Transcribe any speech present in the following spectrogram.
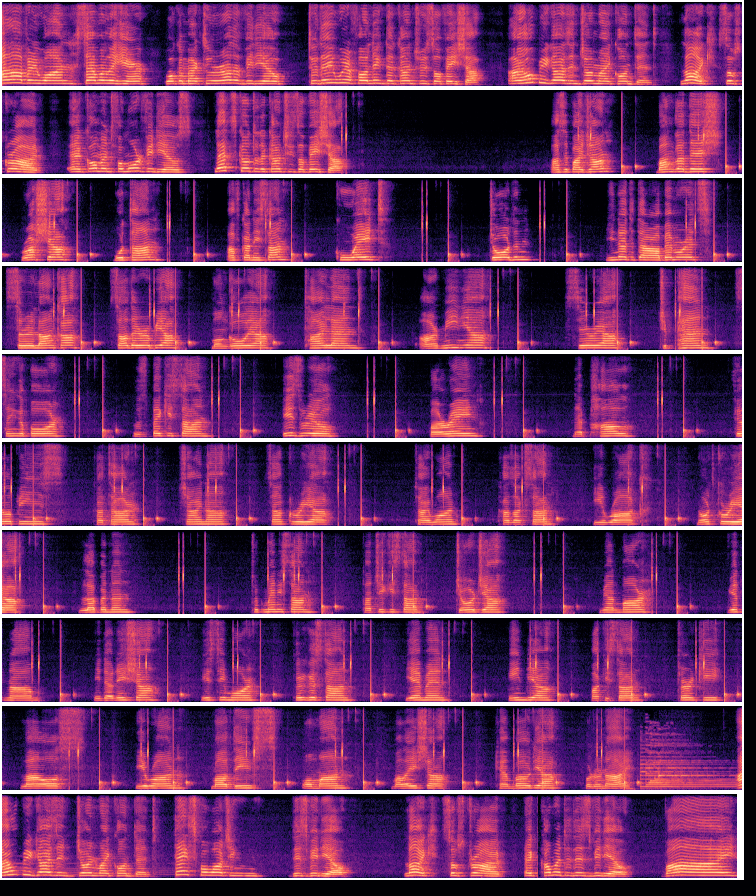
Hello everyone, Samuel here. Welcome back to another video. Today we're funding the countries of Asia. I hope you guys enjoy my content. Like, subscribe, and comment for more videos. Let's go to the countries of Asia. Azerbaijan, Bangladesh, Russia, Bhutan, Afghanistan, Kuwait, Jordan, United Arab Emirates, Sri Lanka, Saudi Arabia, Mongolia, Thailand, Armenia, Syria, Japan, Singapore, Uzbekistan, Israel, Bahrain, Nepal, Philippines, Qatar, China, South Korea, Taiwan, Kazakhstan, Iraq, North Korea, Lebanon, Turkmenistan, Tajikistan, Georgia, Myanmar, Vietnam, Indonesia, East Timor, Kyrgyzstan, Yemen, India, Pakistan, Turkey, Laos, Iran, Maldives, Oman, Malaysia, Cambodia, Brunei. I hope you guys enjoyed my content. Thanks for watching this video. Like, subscribe, and comment to this video. Bye!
